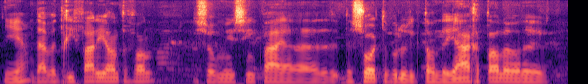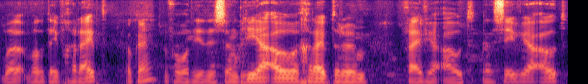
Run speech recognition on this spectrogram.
Ja. Daar hebben we drie varianten van. Dus zo moet je zien qua de, de soorten bedoel ik dan de jaargetallen wat, het- wat het heeft gerijpt. Oké. Bijvoorbeeld hier is een drie jaar oude gerijpte rum, vijf jaar oud en zeven jaar oud.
